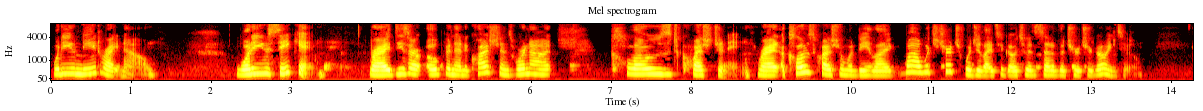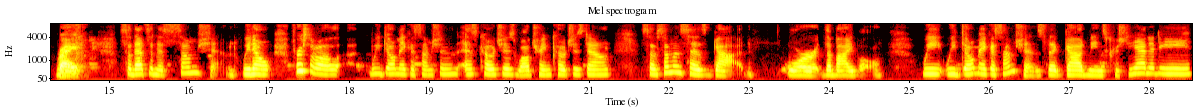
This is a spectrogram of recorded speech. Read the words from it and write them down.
what do you need right now what are you seeking right these are open-ended questions we're not closed questioning, right? A closed question would be like, well, which church would you like to go to instead of the church you're going to? Right. right. So that's an assumption. We don't, first of all, we don't make assumptions as coaches, well trained coaches don't. So if someone says God or the Bible, we we don't make assumptions that God means Christianity,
